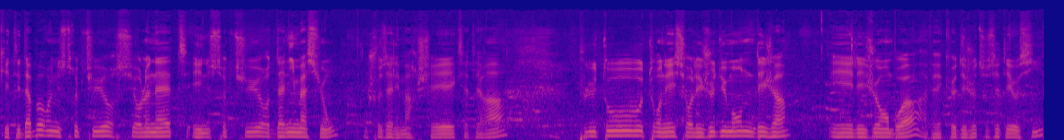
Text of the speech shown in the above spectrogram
qui était d'abord une structure sur le net et une structure d'animation. où Je faisais les marchés, etc. Plutôt tourné sur les jeux du monde déjà et les jeux en bois avec euh, des jeux de société aussi.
